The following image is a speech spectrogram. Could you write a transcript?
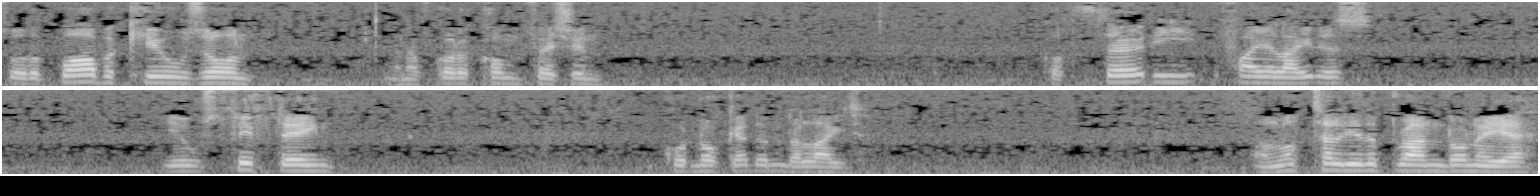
So the barbecue's on and I've got a confession. Got 30 firelighters, used 15, could not get them to light. I'll not tell you the brand on here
